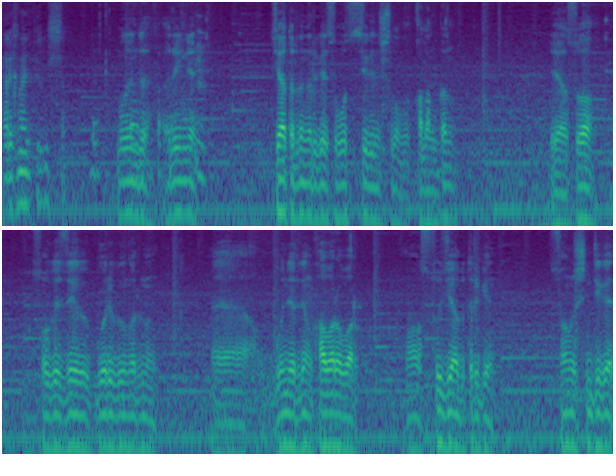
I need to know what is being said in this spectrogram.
Тарихын айтып беріңізші. Бұл енді әрине театрдың іргесі 38 жылғы қаланған. Иә со сол кездегі бөрік өңірінің ә, өнерден хабары бар. Студия бітірген соның ішіндегі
